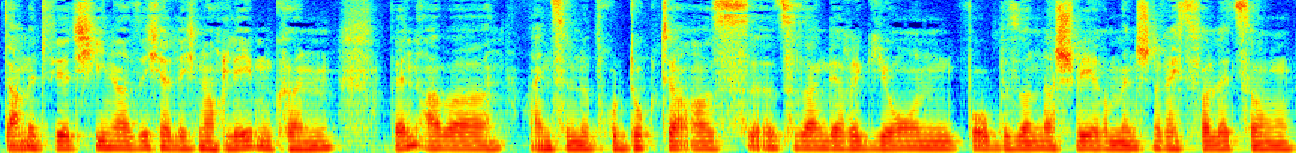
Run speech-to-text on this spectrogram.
Damit wird China sicherlich noch leben können. Wenn aber einzelne Produkte aus äh, sozusagen der Region, wo besonders schwere Menschenrechtsverletzungen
